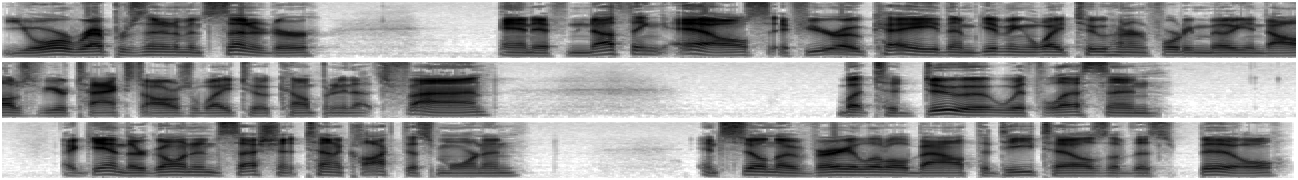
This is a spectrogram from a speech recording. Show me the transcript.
your representative and senator. And if nothing else, if you're okay them giving away $240 million of your tax dollars away to a company, that's fine. But to do it with less than, again, they're going into session at 10 o'clock this morning and still know very little about the details of this bill.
